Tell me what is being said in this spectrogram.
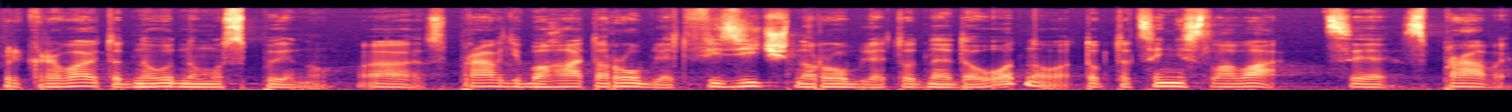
прикривають одне одному спину, справді багато роблять, фізично роблять одне до одного. Тобто це не слова, це справи.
